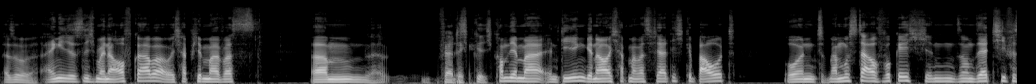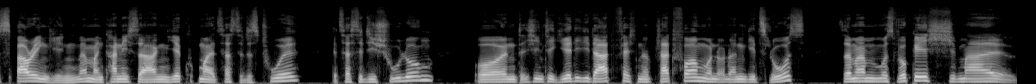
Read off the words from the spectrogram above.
Also eigentlich ist es nicht meine Aufgabe, aber ich habe hier mal was ähm, fertig. Ich, ich komme dir mal entgegen, genau, ich habe mal was fertig gebaut und man muss da auch wirklich in so ein sehr tiefes Sparring gehen. Ne? Man kann nicht sagen, hier, guck mal, jetzt hast du das Tool, jetzt hast du die Schulung und ich integriere dir die Daten vielleicht in eine Plattform und, und dann geht's los. Sondern man muss wirklich mal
